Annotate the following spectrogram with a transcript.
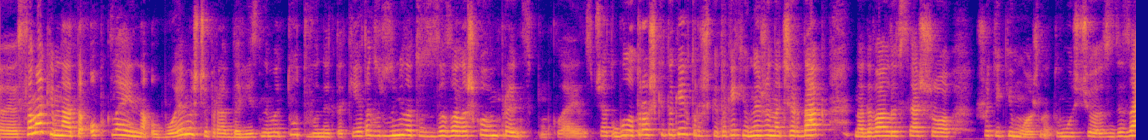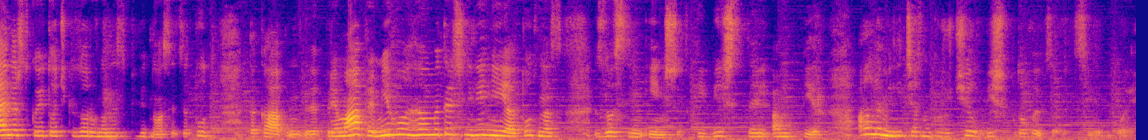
Е, Сама кімната обклеєна обоями, щоправда, різними. Тут вони такі, я так зрозуміла, тут за залишковим принципом клеїли. Спочатку було трошки таких, трошки таких, і вони вже на чердак надавали все, що, що тільки можна. Тому що з дизайнерської точки зору воно не співвідноситься. Тут така пряма, прямі геометричні лінії, а тут у нас зовсім інше, такий більш стиль ампір. Але мені, чесно кажучи, більше подобаються ці обої.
